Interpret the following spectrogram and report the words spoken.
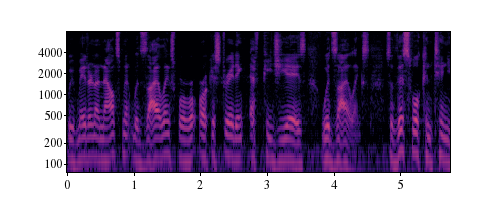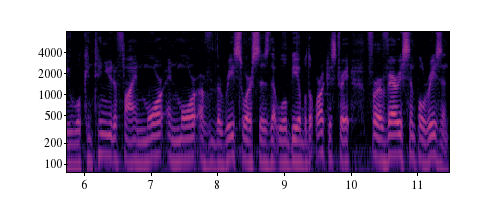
We've made an announcement with Xilinx where we're orchestrating FPGAs with Xilinx. So this will continue. We'll continue to find more and more of the resources that we'll be able to orchestrate for a very simple reason.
